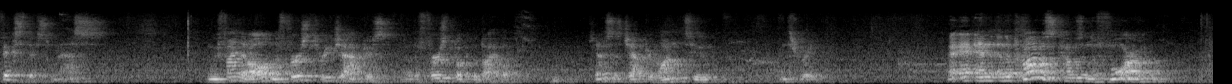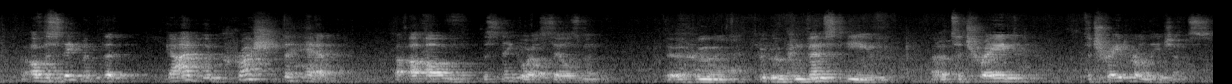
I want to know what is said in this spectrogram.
fix this mess and we find that all in the first three chapters of the first book of the Bible Genesis chapter 1, 2, and 3. And, and, and the promise comes in the form of the statement that God would crush the head of the snake oil salesman who, who convinced Eve uh, to trade to trade her allegiance,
